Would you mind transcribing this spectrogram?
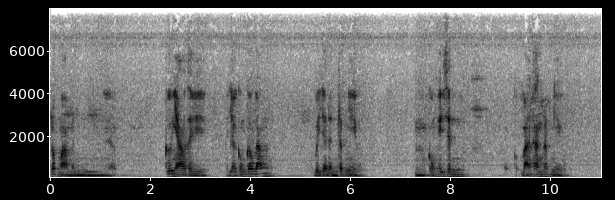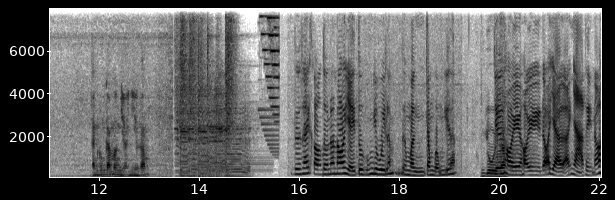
lúc mà mình cưới nhau thì vợ cũng cố gắng vì gia đình rất nhiều cũng hy sinh bản thân rất nhiều. Anh cũng cảm ơn vợ nhiều lắm. Tôi thấy con tôi nó nói vậy tôi cũng vui lắm tôi mừng trong bụng vậy lắm. Cũng vui chứ ha hồi hồi đó giờ ở nhà thì nó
